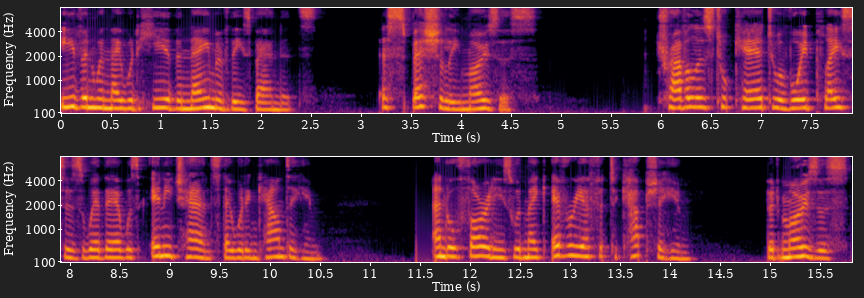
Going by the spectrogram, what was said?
even when they would hear the name of these bandits, especially Moses. Travellers took care to avoid places where there was any chance they would encounter him, and authorities would make every effort to capture him but Moses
